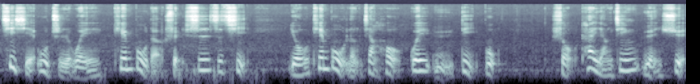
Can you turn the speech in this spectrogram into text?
气血物质为天部的水湿之气，由天部冷降后归于地部。手太阳经原穴，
